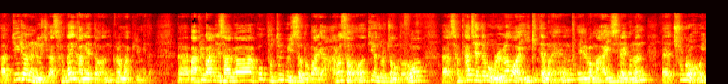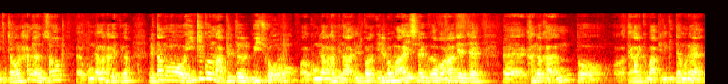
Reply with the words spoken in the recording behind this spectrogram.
아, 뛰려는 의지가 상당히 강했던 그런 마필입니다. 어, 마필 관리사가 꾹 붙들고 있어도 말이 알아서 뛰어줄 정도로 어, 상태가 제대로 올라와 있기 때문에 1번 아이스레그는 축으로 인정을 하면서 공략을 하겠고요. 일단 뭐 인기권 마필들 위주로 어, 공략을 합니다. 1번 1번마 아이스레그가 워낙에 이제 강력한 또 어, 대가리급 마필이기 때문에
